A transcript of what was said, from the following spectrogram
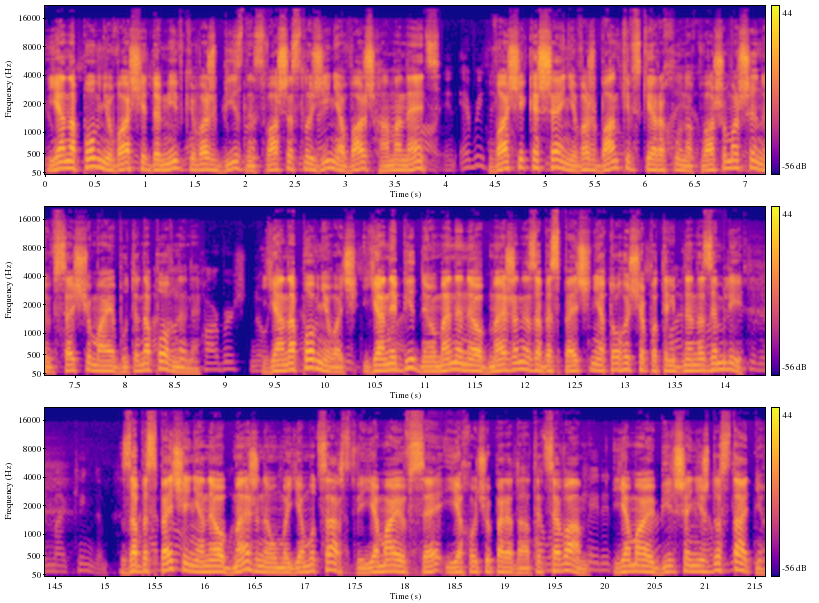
Я наповню ваші домівки, ваш бізнес, ваше служіння, ваш гаманець, ваші кишені, ваш банківський рахунок, вашу машину і все, що має бути наповнене. Я наповнювач, я не бідний. У мене необмежене забезпечення того, що потрібне на землі. Забезпечення не обмежене у моєму царстві. Я маю все, і я хочу передати це вам. Я маю більше ніж достатньо.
